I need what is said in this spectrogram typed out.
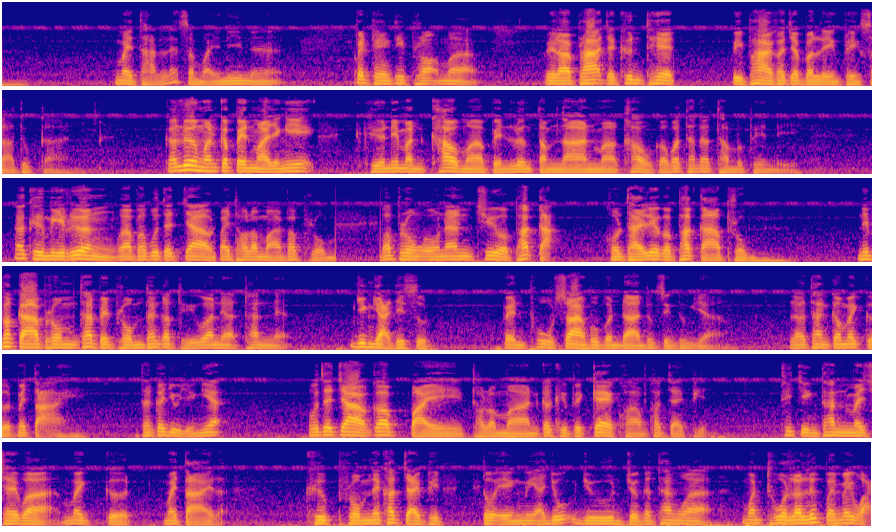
ไม่ทันและสมัยนี้นะ เป็นเพลงที่เพราะมาก เวลาพระจะขึ้นเทศ ปีพาเขาจะบรรเลงเพลงสาธุการ ก็เรื่องมันก็เป็นมาอย่างนี้ คือนี่มันเข้ามาเป็นเรื่องตำนานมาเข้ากับวัฒนธรรมประเพณีก็คือมีเรื่องว่าพระพุทธเจ้าไปทรมานพระพรหมพระพรหมองค์นั้นชื่อว่าพระกะ คนไทยเรียกว่าพระกาพรหม นี่พระกาพรหมท่านเป็นพรหมท่านก็ถือว่าเนี่ยท่านเนี่ยยิ่งใหญ่ที่สุดเป็นผู้สร้างผู้บันดาลทุกสิ่งทุกอย่าง แล้วท่านก็ไม่เกิดไม่ตาย ท่านก็อยู่อย่างเงี้ยพระพุทธเจ้าก็ไปทรมานก็คือไปแก้ความเข้าใจผิด ที่จริงท่านไม่ใช่ว่าไม่เกิดไม่ตายล่ะ คือพรหมเนี่ยเข้าใจผิด ตัวเองมีอายุยืนจนกระทั่งว่ามันทวนระลึกไปไม่ไหว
